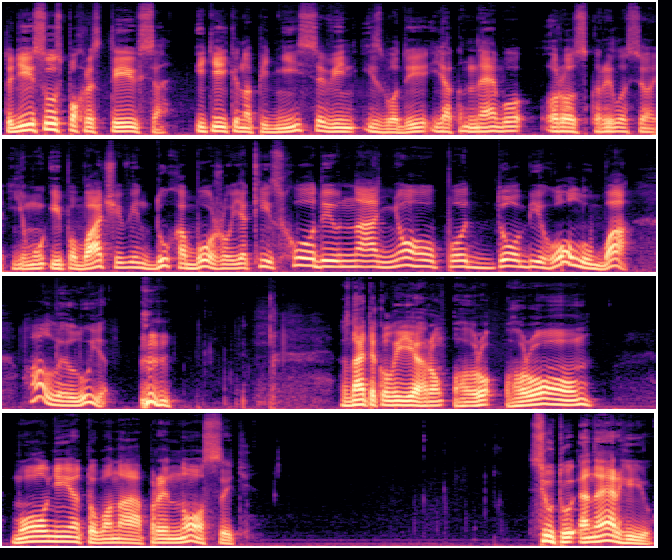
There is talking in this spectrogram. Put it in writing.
Тоді Ісус похрестився, і тільки но піднісся Він із води, як небо розкрилося йому, і побачив він Духа Божого, який сходив на нього подобі голуба. Аллилуйя! Знаєте, коли є гром, гром, молнія, то вона приносить всю ту енергію,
